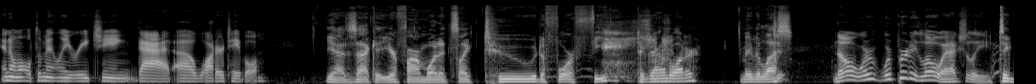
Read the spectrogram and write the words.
and ultimately reaching that uh, water table. Yeah, Zach, at your farm, what it's like two to four feet to groundwater, maybe less. No, we're, we're pretty low, actually. To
